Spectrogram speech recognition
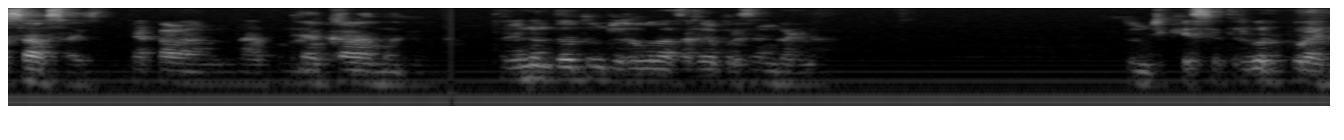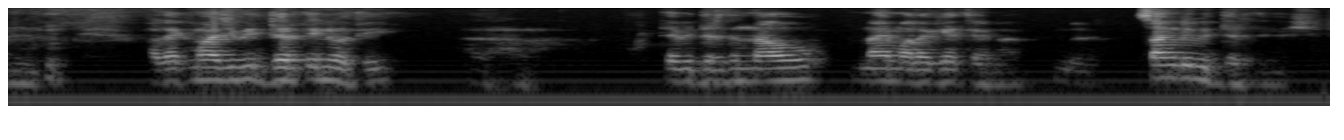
असं असायचं. त्या काळामध्ये आपण- त्या काळामध्ये. त्याच्यानंतर तुमच्यासोबत असा काही प्रसंग घडला? तुमचे किस्से तर भरपूर आहेत. आता एक माझी विद्यार्थिनी होती. त्या विद्यार्थ्यांचं नाव नाही मला घेता येणार. चांगली विद्यार्थिनी अशी.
